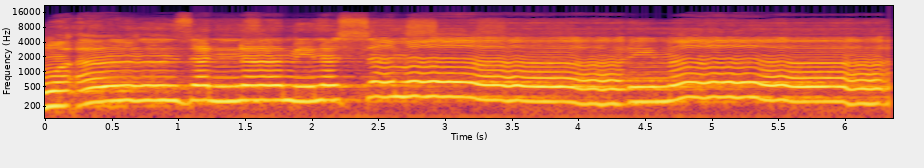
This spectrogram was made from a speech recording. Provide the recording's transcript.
وأنزلنا من السماء ماء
